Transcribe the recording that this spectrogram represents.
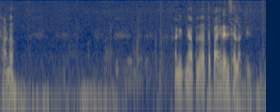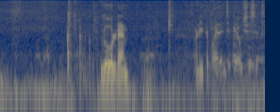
ठाणं. आणि इथनं आपल्याला आता पायऱ्या दिसायला लागतील. लोअर डॅम आणि इथे पायऱ्यांचे काही अवशेष आहेत.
